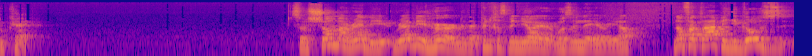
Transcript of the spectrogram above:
Okay. So Shoma Rebbe, Rebbe heard that Pinchas ben Yair was in the area. Nafaklapi, he goes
